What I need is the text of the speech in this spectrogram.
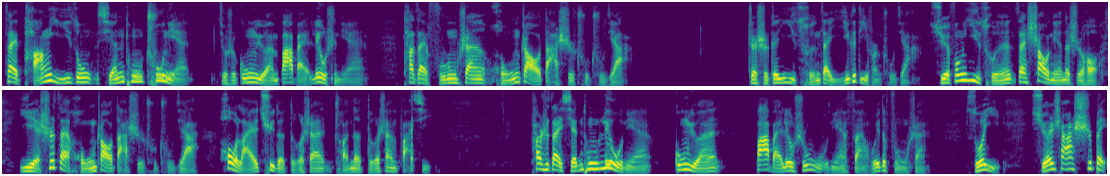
在唐懿宗咸通初年，就是公元八百六十年，他在芙蓉山弘照大师处出家。这是跟一存在一个地方出家。雪峰一存在少年的时候，也是在弘照大师处出家，后来去的德山，传的德山法系。他是在咸通六年，公元八百六十五年返回的芙蓉山。所以，玄沙师辈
